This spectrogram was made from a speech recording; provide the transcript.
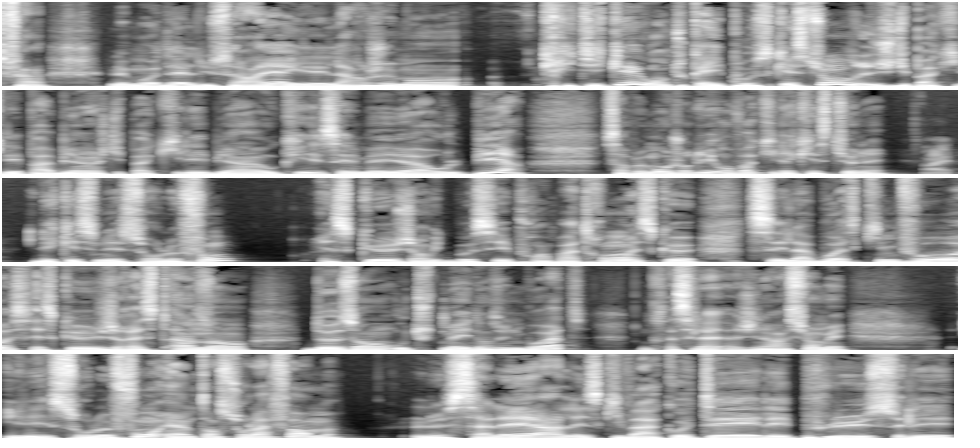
Enfin, le modèle du salariat, il est largement critiqué ou en tout cas il pose question. Je dis pas qu'il est pas bien, je dis pas qu'il est bien ou que c'est le meilleur ou le pire. Simplement aujourd'hui, on voit qu'il est questionné. Il est questionné sur le fond. Est-ce que j'ai envie de bosser pour un patron? Est-ce que c'est la boîte qu'il me faut? Est-ce que je reste un an, deux ans ou toute ma vie dans une boîte? Donc ça c'est la génération, mais il est sur le fond et en même temps sur la forme le salaire, les, ce qui va à côté, les plus, les,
